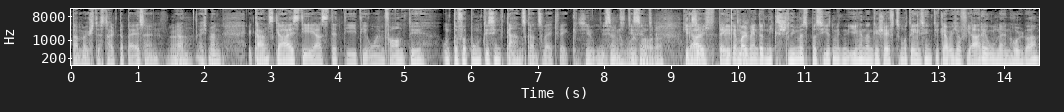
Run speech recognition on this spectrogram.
da möchtest halt dabei sein. Ja, ja ich meine, ganz klar ist die erste, die, die OMV und die und der Verbund, die sind ganz, ganz weit weg. Die sind, die sind, die sind oder? ja, ich denke mal, wenn da nichts Schlimmes passiert mit irgendeinem Geschäftsmodell, sind die, glaube ich, auf Jahre uneinholbar.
